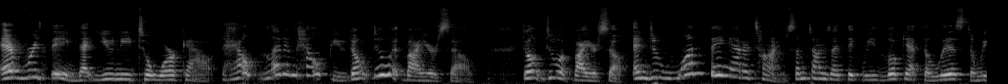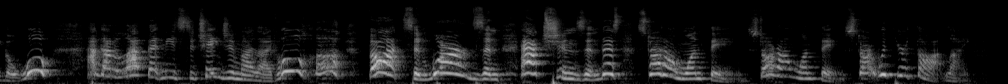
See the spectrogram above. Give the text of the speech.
everything that you need to work out. Help let him help you. Don't do it by yourself. Don't do it by yourself and do one thing at a time. Sometimes I think we look at the list and we go, Whoa, I got a lot that needs to change in my life. Oh, thoughts and words and actions and this. Start on one thing. Start on one thing. Start with your thought life.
